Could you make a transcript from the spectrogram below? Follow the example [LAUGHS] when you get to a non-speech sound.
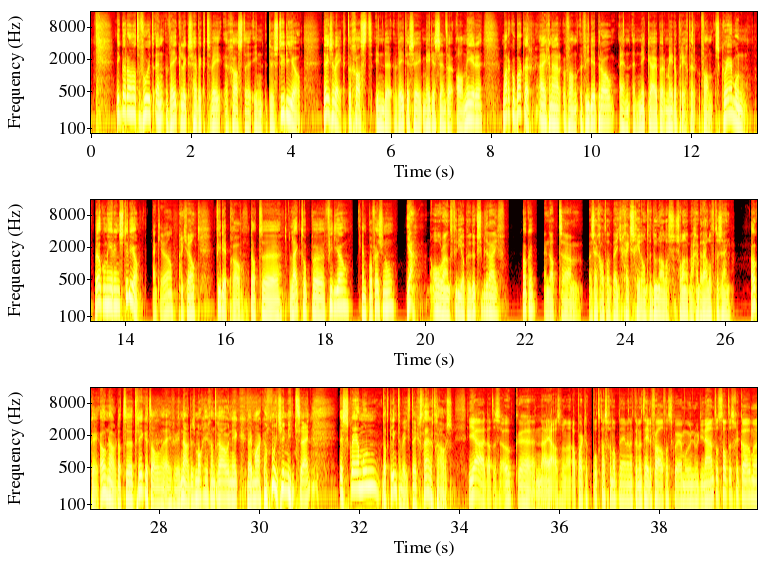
Ik ben Ronald de Voert en wekelijks heb ik twee gasten in de studio. Deze week de gast in de WTC Media Center Almere, Marco Bakker, eigenaar van Videpro en Nick Kuiper, medeoprichter van SquareMoon. Welkom hier in de studio. Dankjewel. Dankjewel. Videpro, dat uh, lijkt op uh, video en professional? Ja, een allround videoproductiebedrijf. Oké. Okay. En dat, um, we zeggen altijd een beetje gekscherend, we doen alles zolang het maar geen bruiloften zijn. Oké, okay. oh nou, dat uh, triggert al even weer. Nou, dus mocht je gaan trouwen, Nick, bij Marco [LAUGHS] moet je niet zijn. Square Moon, dat klinkt een beetje tegenstrijdig trouwens. Ja, dat is ook, uh, nou ja, als we een aparte podcast gaan opnemen, dan kunnen we het hele verhaal van Square Moon, hoe die naam tot stand is gekomen,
